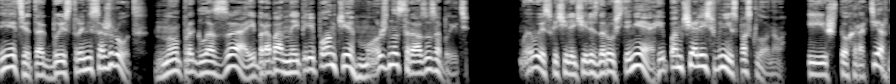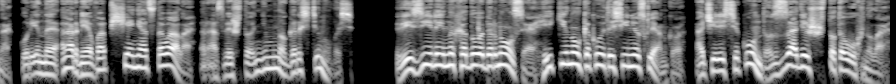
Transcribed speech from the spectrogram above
Эти так быстро не сожрут, но про глаза и барабанные перепонки можно сразу забыть. Мы выскочили через дыру в стене и помчались вниз по склону. И, что характерно, куриная армия вообще не отставала, разве что немного растянулась. Визилий на ходу обернулся и кинул какую-то синюю склянку, а через секунду сзади что-то ухнуло.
